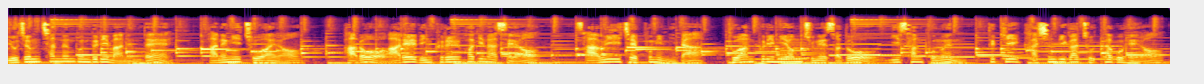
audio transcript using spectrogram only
요즘 찾는 분들이 많은데 반응이 좋아요. 바로 아래 링크를 확인하세요. 4위 제품입니다. 두한 프리미엄 중에서도 이 상품은 특히 가심비가 좋다고 해요.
